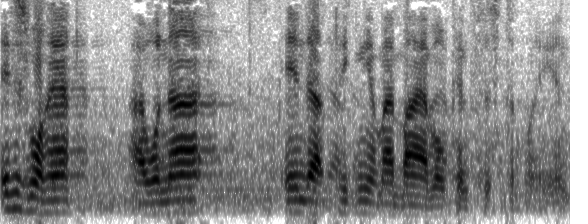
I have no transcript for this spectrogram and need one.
It just won't happen. I will not end up picking up my Bible consistently. And,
